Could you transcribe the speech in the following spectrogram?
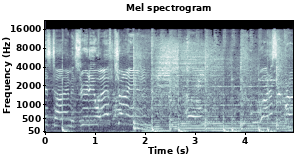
this time it's really worth trying. Oh, what a surprise.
